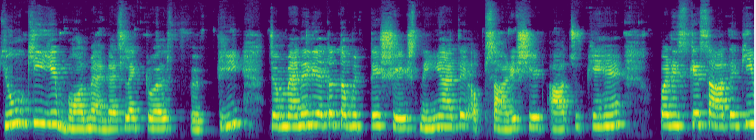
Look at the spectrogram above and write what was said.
क्योंकि ये बहुत महँगा है लाइक ट्वेल्व फिफ्टी जब मैंने लिया था तब इतने शेड्स नहीं आए थे अब सारे शेड आ चुके हैं। पर इसके साथ है कि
